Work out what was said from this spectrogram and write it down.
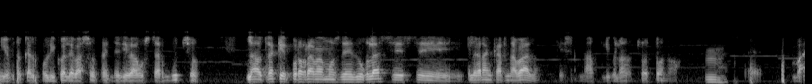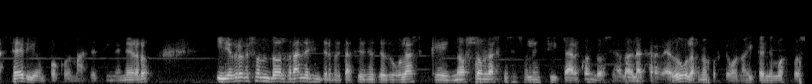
yo creo que al público le va a sorprender y va a gustar mucho. La otra que programamos de Douglas es eh, El Gran Carnaval, que es una película de otro tono mm. eh, más, serio, un poco más de cine negro. Y yo creo que son dos grandes interpretaciones de Douglas que no son las que se suelen citar cuando se habla de la carrera de Douglas, ¿no? Porque bueno, ahí tenemos pues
